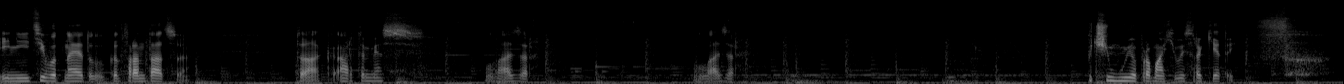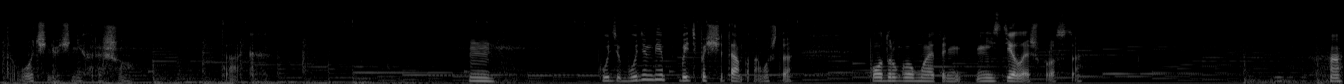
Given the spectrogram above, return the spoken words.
и не идти вот на эту конфронтацию. Так, Artemis. Лазер. Лазер. Почему я промахиваюсь ракетой? Это очень-очень нехорошо. Так. Хм. Будем, будем быть по счетам, потому что по-другому это не сделаешь просто. Ха.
